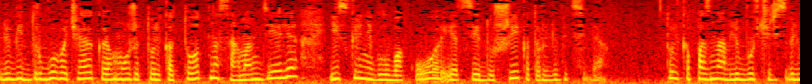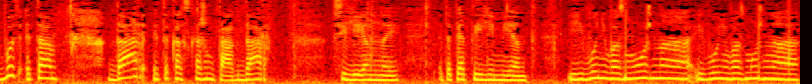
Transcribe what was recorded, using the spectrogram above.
Любить другого человека может только тот на самом деле, искренне, глубоко и от всей души, который любит себя. Только познав любовь через себя. Любовь – это дар, это, как скажем так, дар Вселенной, это пятый элемент. И его невозможно, его невозможно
